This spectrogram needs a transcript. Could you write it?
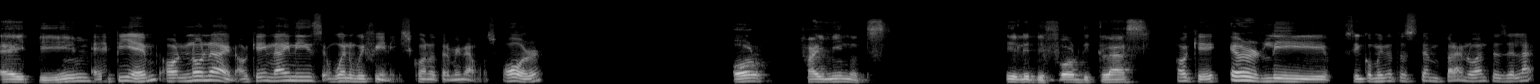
8 p.m. 8 p.m. or no 9. Okay, 9 is when we finish, cuando terminamos. Or, or five minutes early before the class. okay, early, cinco minutos temprano antes de la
